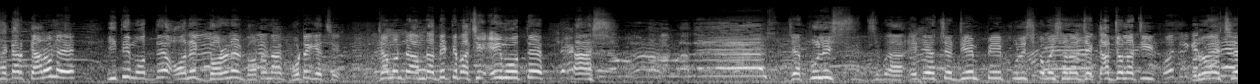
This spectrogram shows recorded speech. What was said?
থাকার কারণে ইতিমধ্যে অনেক ধরনের ঘটনা ঘটে গেছে যেমনটা আমরা দেখতে পাচ্ছি এই মুহূর্তে যে পুলিশ এটা হচ্ছে ডিএমপি পুলিশ কমিশনার যে কার্যালয়টি রয়েছে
